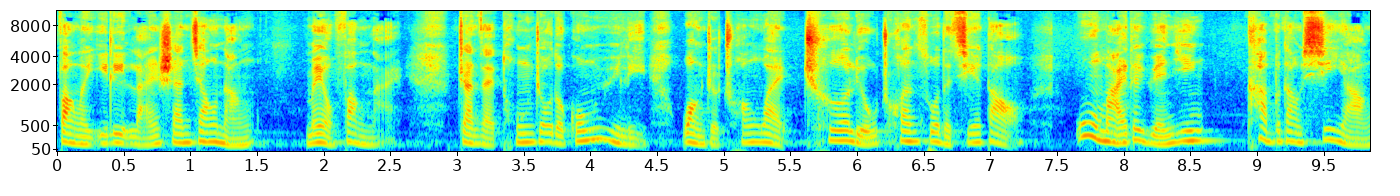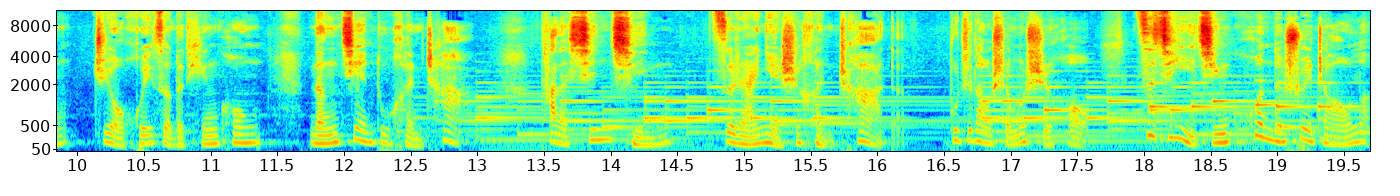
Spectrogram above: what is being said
放了一粒蓝山胶囊。没有放奶，站在通州的公寓里，望着窗外车流穿梭的街道，雾霾的原因看不到夕阳，只有灰色的天空，能见度很差。他的心情自然也是很差的。不知道什么时候，自己已经困得睡着了。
